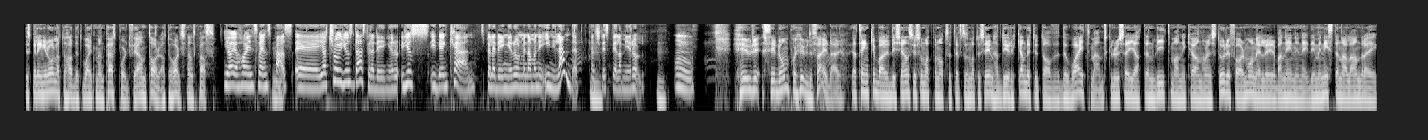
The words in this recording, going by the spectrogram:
Det spelar ingen roll att du hade ett white man passport, för jag antar att du har ett svensk pass. Ja, jag har en svensk pass. Eh, jag tror just där spelar det ingen roll. Just i den kön spelar det ingen roll, men när man är inne i landet kanske det spelar mer roll. Mm. Mm. Hur ser de på hudfärg där? Jag tänker bara, det känns ju som att på något sätt, eftersom att du säger den här dyrkandet utav the white man, skulle du säga att en vit man i kön har en större förmån eller är det bara nej, nej, nej, det är ministern och alla andra är...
